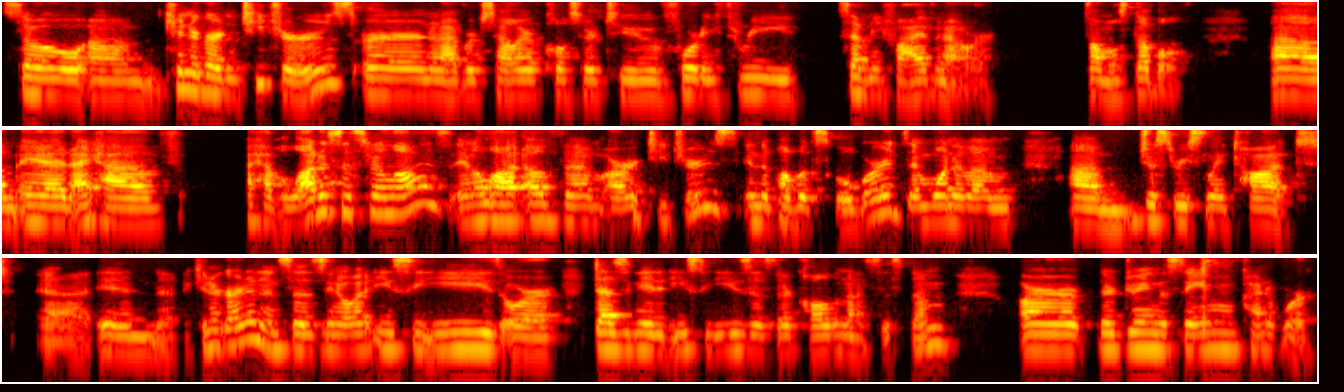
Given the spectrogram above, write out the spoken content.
So um, kindergarten teachers earn an average salary of closer to 43.75 an hour. It's almost double. Um, and I have I have a lot of sister-in-laws, and a lot of them are teachers in the public school boards. And one of them um, just recently taught uh, in kindergarten and says, you know what, ECEs or designated ECEs, as they're called in that system, are they're doing the same kind of work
